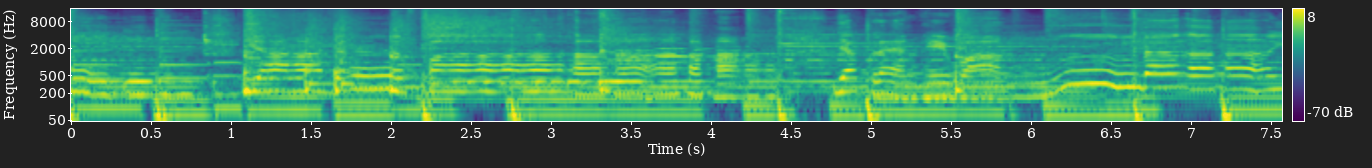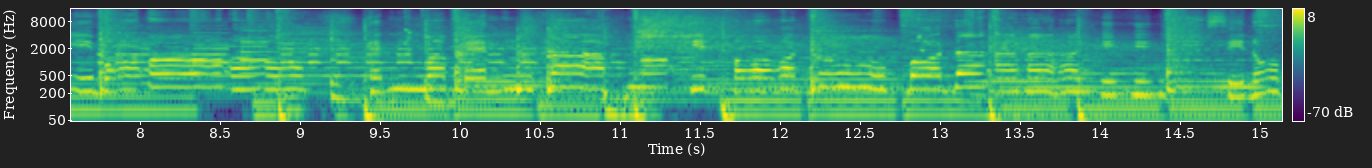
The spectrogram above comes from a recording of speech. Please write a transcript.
มุ่งอย่าเด้อฟ้าอย่าแกล้งให้หวังได้บ่เห็นว่าเป็นคราบงาะที่ทอดรูปบ่ได้สินบ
